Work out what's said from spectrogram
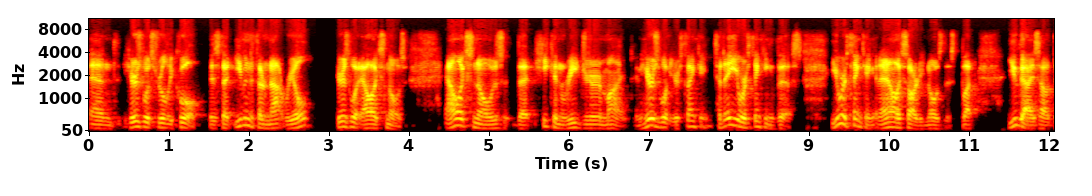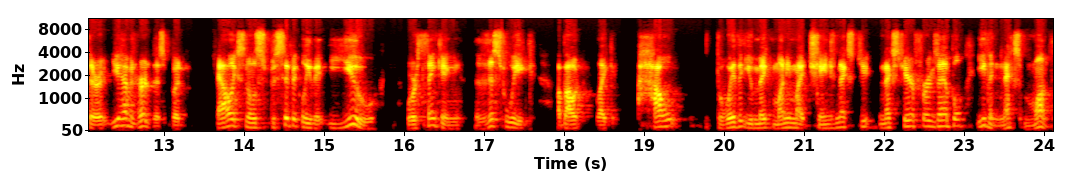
And here's what's really cool is that even if they're not real, here's what Alex knows. Alex knows that he can read your mind. And here's what you're thinking. Today you were thinking this. You were thinking, and Alex already knows this, but you guys out there, you haven't heard this, but Alex knows specifically that you were thinking this week about like how the way that you make money might change next year, next year, for example, even next month.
